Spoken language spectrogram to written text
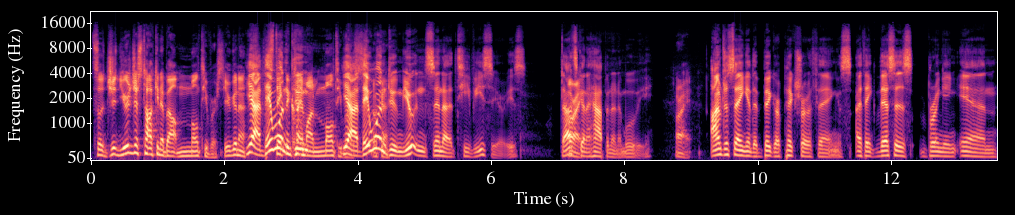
So ju- you're just talking about multiverse. You're gonna Yeah, they wouldn't claim do- on multiverse. Yeah, they wouldn't Okay. do mutants in a TV series. That's Alright. going to happen in a movie. All right. I'm just saying in the bigger picture of things, I think this is bringing in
